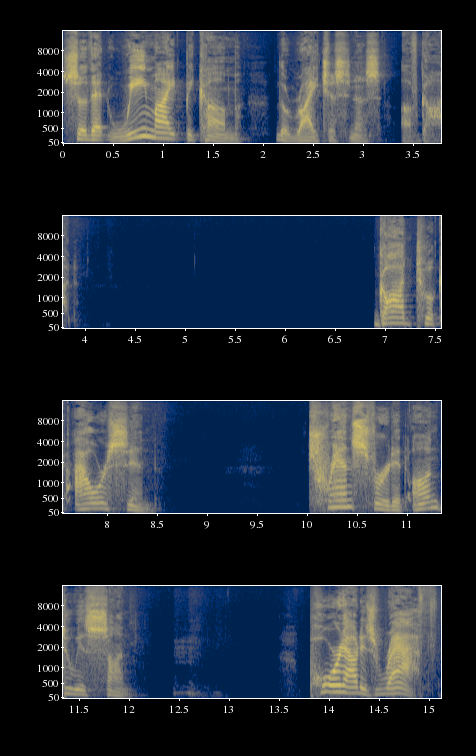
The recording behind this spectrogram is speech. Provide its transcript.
so that we might become the righteousness of God. God took our sin, transferred it onto his son, poured out his wrath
